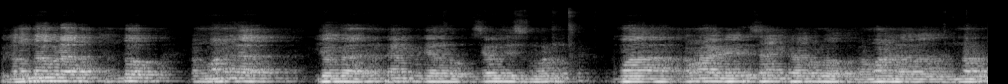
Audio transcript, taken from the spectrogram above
వీళ్ళందరూ కూడా ఎంతో బ్రహ్మాండంగా ఈ యొక్క ఎలక్ట్రానిక్ మీడియాలో సేవ చేసిన వాళ్ళు మా రమణారెడ్డి అయితే శాంతి పేపర్లో బ్రహ్మాండంగా ఉన్నారు.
